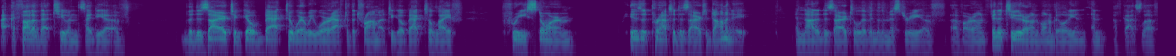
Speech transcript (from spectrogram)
I, I thought of that too in this idea of the desire to go back to where we were after the trauma, to go back to life pre-storm. Is it perhaps a desire to dominate? and not a desire to live into the mystery of of our own finitude, our own vulnerability, and, and of God's love.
